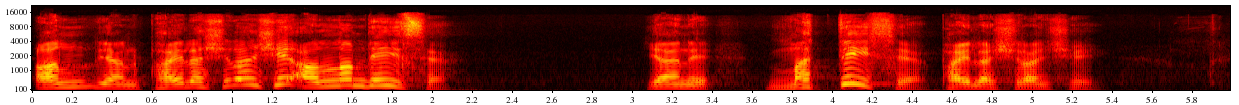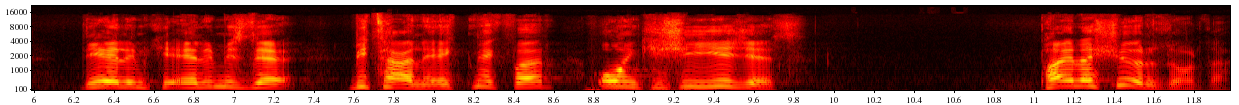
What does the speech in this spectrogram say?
an, yani paylaşılan şey anlam değilse, yani madde ise paylaşılan şey. Diyelim ki elimizde bir tane ekmek var, 10 kişi yiyeceğiz. Paylaşıyoruz orada.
